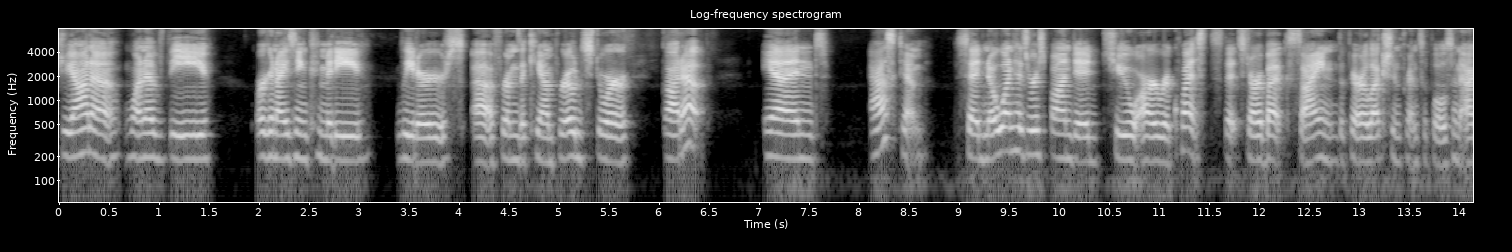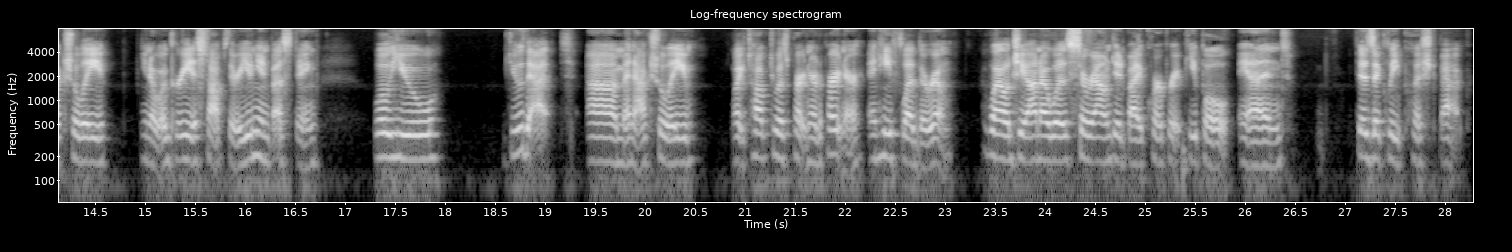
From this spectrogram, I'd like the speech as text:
Gianna, one of the organizing committee leaders uh, from the Camp Road store, got up and asked him, said, No one has responded to our requests that Starbucks sign the fair election principles and actually, you know, agree to stop their union busting. Will you do that um, and actually like talk to us partner to partner? And he fled the room while Gianna was surrounded by corporate people and physically pushed back.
